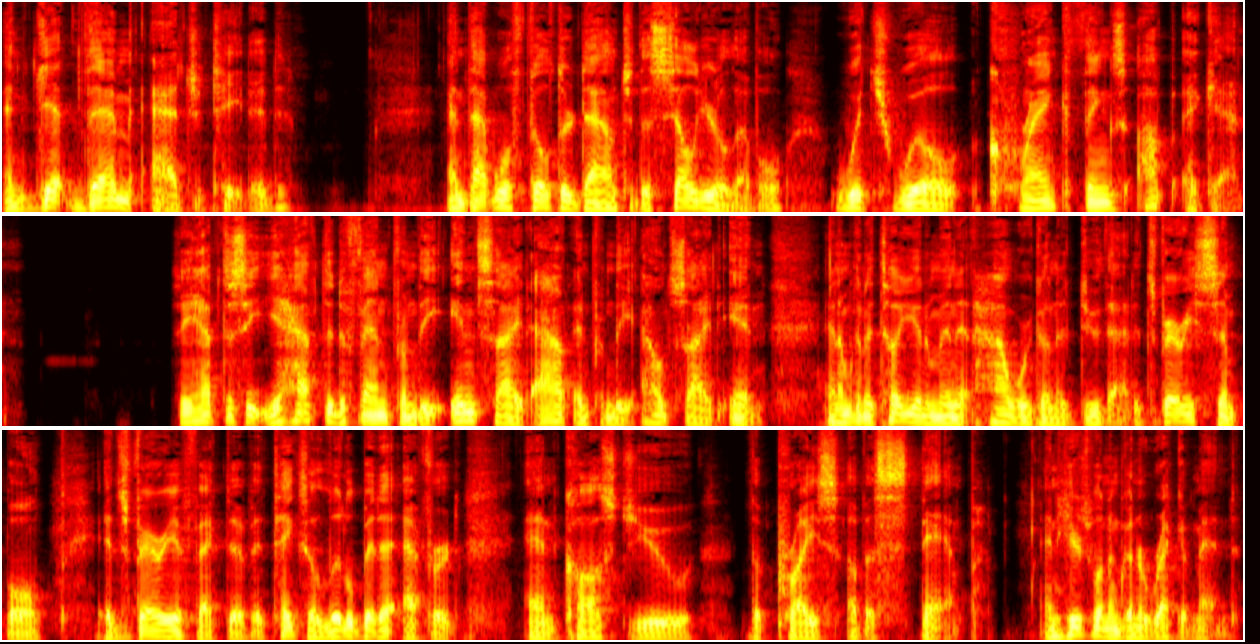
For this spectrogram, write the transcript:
and get them agitated. And that will filter down to the cellular level, which will crank things up again. So you have to see, you have to defend from the inside out and from the outside in. And I'm going to tell you in a minute how we're going to do that. It's very simple. It's very effective. It takes a little bit of effort and costs you the price of a stamp. And here's what I'm going to recommend.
